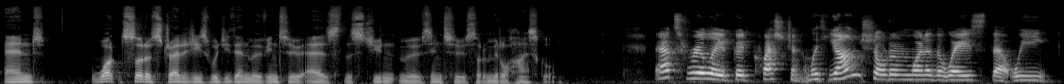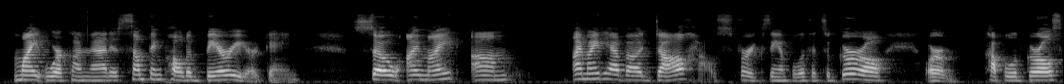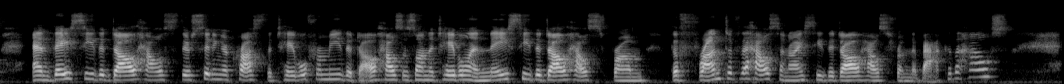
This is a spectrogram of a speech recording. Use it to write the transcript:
and what sort of strategies would you then move into as the student moves into sort of middle high school? That's really a good question. With young children, one of the ways that we might work on that is something called a barrier game. So I might um, I might have a dollhouse, for example, if it's a girl or couple of girls and they see the dollhouse. They're sitting across the table from me. The dollhouse is on the table and they see the dollhouse from the front of the house and i see the dollhouse from the back of the house.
